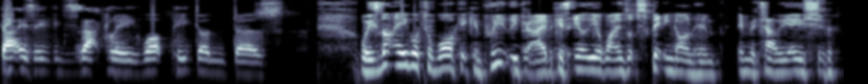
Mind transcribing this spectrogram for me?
That is exactly what Pete Dunne does. Well, he's not able to walk it completely dry because Ilya winds up spitting on him in retaliation.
